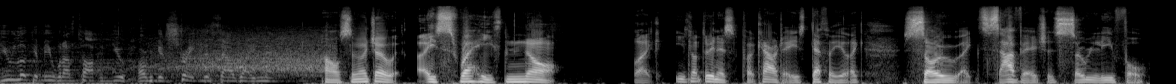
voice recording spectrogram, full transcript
you look at me when I'm talking to you, or we can straighten this out right now. Oh, Samoa Joe, I swear he's not. Like, he's not doing this for character. He's definitely, like, so, like, savage and so lethal.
